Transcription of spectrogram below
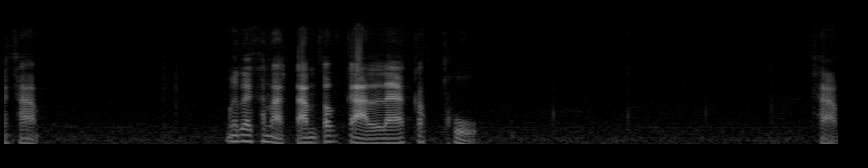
นะครับ เมื่อได้ขนาดตามต้องการแล้วก็ผูกครับ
